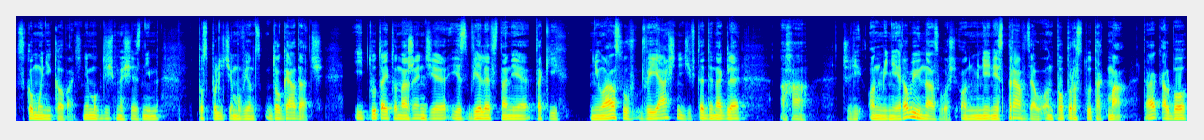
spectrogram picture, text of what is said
skomunikować, nie mogliśmy się z nim pospolicie mówiąc dogadać. I tutaj to narzędzie jest wiele w stanie takich niuansów wyjaśnić i wtedy nagle, aha, Czyli on mi nie robił na złość, on mnie nie sprawdzał, on po prostu tak ma. Tak? Albo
